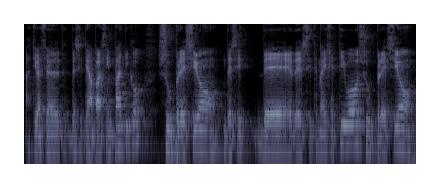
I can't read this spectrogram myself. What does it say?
activación del, sistema parasimpático, supresión del sistema digestivo, supresión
